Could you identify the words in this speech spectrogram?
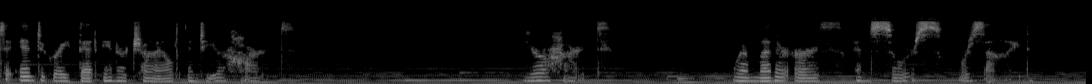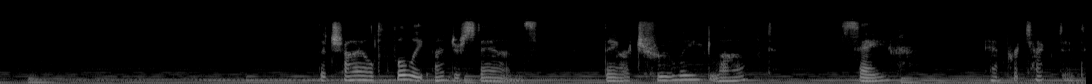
to integrate that inner child into your heart your heart, where Mother Earth and Source reside. The child fully understands they are truly loved, safe, and protected.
